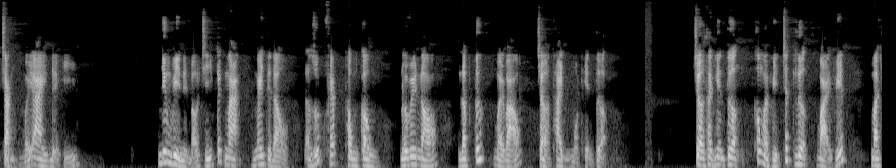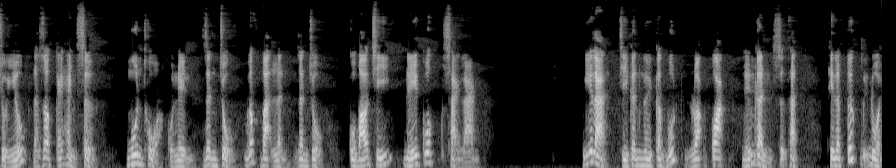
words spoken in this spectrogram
chẳng mấy ai để ý. Nhưng vì nền báo chí cách mạng ngay từ đầu đã rút phép thông công đối với nó, lập tức bài báo trở thành một hiện tượng. Trở thành hiện tượng không phải vì chất lượng bài viết mà chủ yếu là do cái hành xử muôn thủa của nền dân chủ gấp vạn lần dân chủ của báo chí đế quốc xài làng. Nghĩa là chỉ cần người cầm bút loạn quạng đến gần sự thật thì lập tức bị đuổi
